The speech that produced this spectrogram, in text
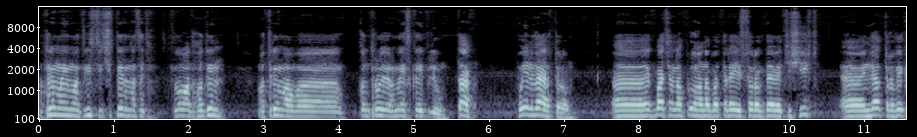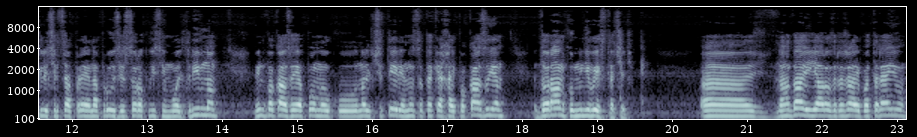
Отримаємо 214 кВт годин. Отримав е, контролер Мейської Плю. Так, по інвертору. Е, як бачимо, напруга на батареї 49,6. Е, інвертор виключиться при напрузі 48 вольт рівно. Він показує помилку 0,4, ну це таке хай показує. До ранку мені вистачить. Е, нагадаю, я розряджаю батарею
